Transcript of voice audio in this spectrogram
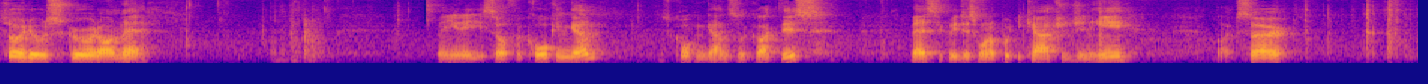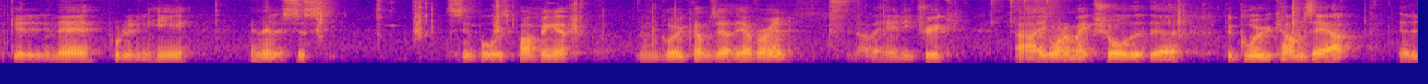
So all you do is screw it on there. Then you need yourself a caulking gun. Those caulking guns look like this. Basically just want to put your cartridge in here, like so. Get it in there, put it in here, and then it's just simple as pumping it and the glue comes out the other end. Another handy trick, uh, you want to make sure that the, the glue comes out at a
